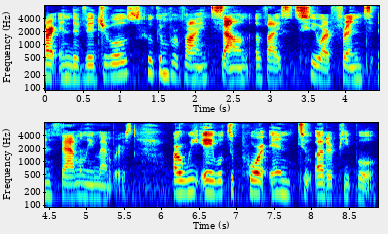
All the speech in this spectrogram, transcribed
are individuals who can provide sound advice to our friends and family members? Are we able to pour into other people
